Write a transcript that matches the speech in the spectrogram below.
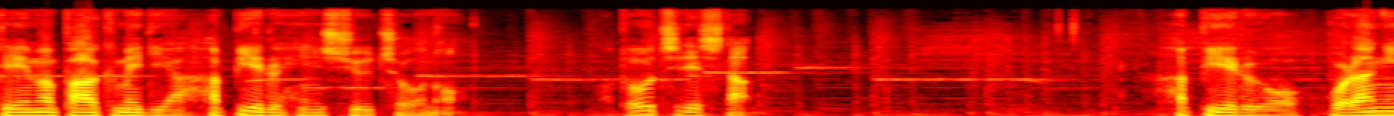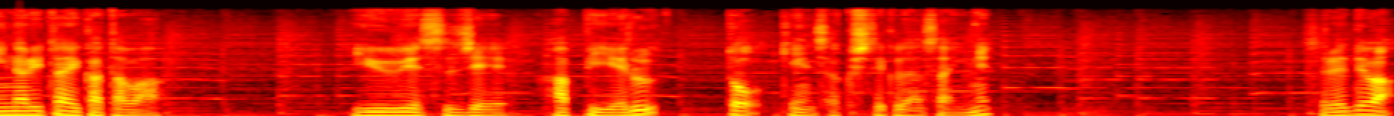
テーマパークメディアハピエル編集長の音内でした。ハピエルをご覧になりたい方は USJ ハピエルと検索してくださいね。それでは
